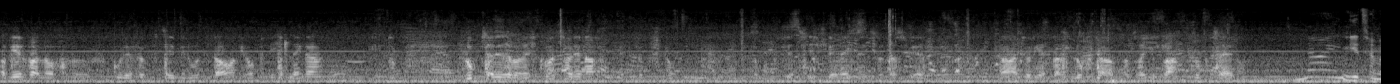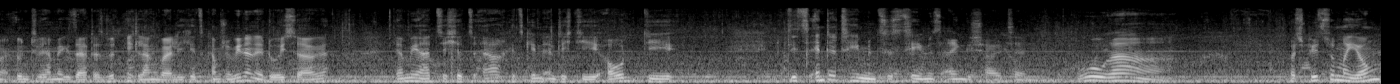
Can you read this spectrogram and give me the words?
auf jeden Fall noch äh, gute 15 Minuten dauern. Ich hoffe nicht länger. Die Flugzeit ist aber recht kurz heute Nacht mit 5 Stunden 45 berechnet, sodass wir da natürlich etwas Luft haben von unserer geplanten Flugzeit. Nein, jetzt haben wir, und wir haben ja gesagt, das wird nicht langweilig. Jetzt kam schon wieder eine Durchsage. Ja, mir hat sich jetzt, ach, jetzt gehen endlich die, die das Entertainment-System ist eingeschaltet. Hurra! Was spielst du, Mahjong?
